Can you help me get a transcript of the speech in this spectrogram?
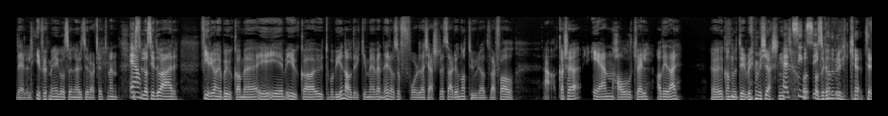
dele livet med. i Det høres jo rart ut, men hvis, Ja. la oss si du er fire ganger på uka med, i, i, i uka ute på byen da, og drikker med venner, og så får du deg kjæreste, så er det jo naturlig at i hvert fall ja, kanskje en halv kveld av de der kan du tilbringe med kjæresten. Helt og, sinnssykt og så kan du bruke tre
